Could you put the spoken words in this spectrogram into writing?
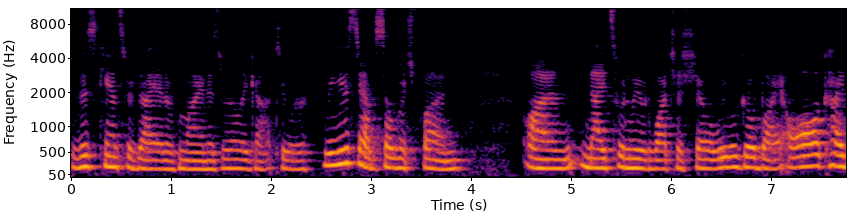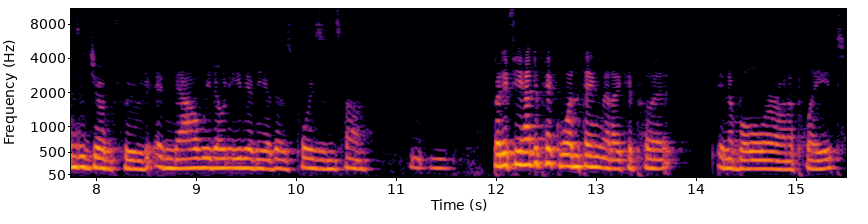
this cancer diet of mine has really got to her. We used to have so much fun on nights when we would watch a show. We would go buy all kinds of junk food, and now we don't eat any of those poisons, huh? Mm-mm. But if you had to pick one thing that I could put in a bowl or on a plate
